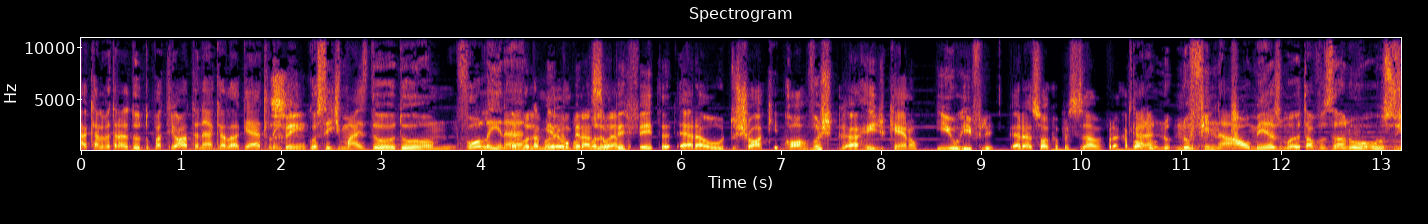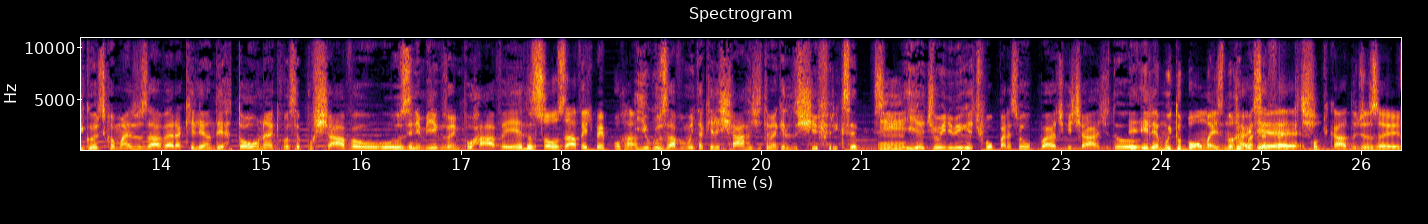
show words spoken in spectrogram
aquela metralhadora do Patriota, né? Aquela Gatling. Sim. Gostei demais do, do um, vôlei, né? É, vôlei. A minha Valeu, combinação valeu, Apple. perfeita era o do choque, Corvus, a Hand Cannon e o rifle. Era só o que eu precisava pra acabar Cara, o jogo. no, no final mesmo, eu tava usando os vigores que eu mais usava era aquele undertow, né? Que você puxava os inimigos ou empurrava Eu eles. só usava ele pra empurrar. E eu usava muito aquele charge também, aquele do chifre, que você Uhum. ia de um inimigo. Tipo, parece o Biotic Charge do. Ele é muito bom, mas no hard é Effect. complicado de usar ele.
